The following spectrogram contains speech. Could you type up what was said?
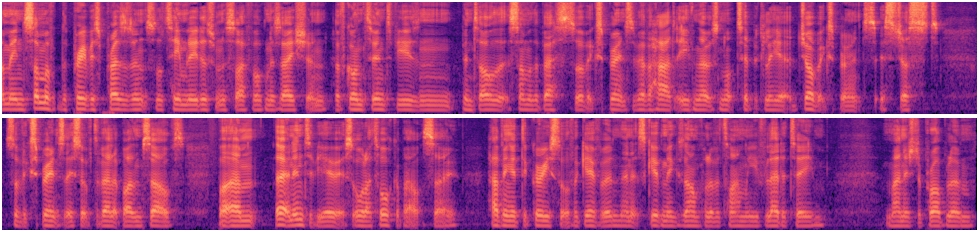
I mean, some of the previous presidents or team leaders from the SIFE organisation have gone to interviews and been told that some of the best sort of experience they've ever had, even though it's not typically a job experience, it's just sort of experience they sort of develop by themselves. But um, at an interview, it's all I talk about. So having a degree sort of a given, then it's give me an example of a time where you've led a team, managed a problem,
